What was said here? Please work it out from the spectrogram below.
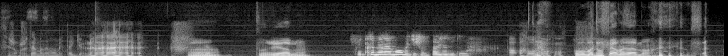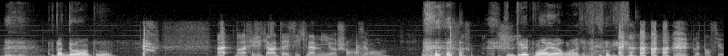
C'est genre, je t'aime mon amour, mais ta gueule. Ah, c'est agréable. Tu fais très bien l'amour, mais tu chantes pas bien du tout. oh, oh, oh. On va pas tout faire, madame. hein. Comme ça. On peut pas te douer en tout. Ouais, dans la fiche des caractéristiques, il a mis euh, chant 0. J'ai mis tous les points ailleurs, moi. j'ai fait- Prétentieux.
